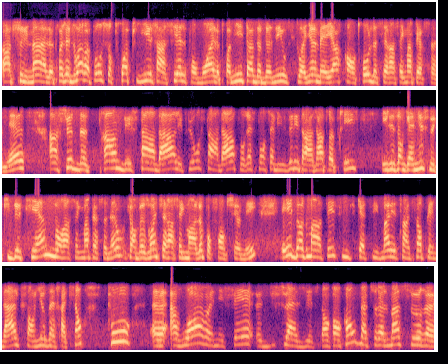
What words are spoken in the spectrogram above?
Absolument. Le projet de loi repose sur trois piliers essentiels pour moi. Le premier étant de donner aux citoyens un meilleur contrôle de ses renseignements personnels. Ensuite, de prendre des standards, les plus hauts standards pour responsabiliser les grandes entreprises et les organismes qui détiennent nos renseignements personnels ou qui ont besoin de ces renseignements-là pour fonctionner et d'augmenter significativement les sanctions pénales qui sont liées aux infractions pour euh, avoir un effet euh, dissuasif. Donc, on compte naturellement sur euh,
